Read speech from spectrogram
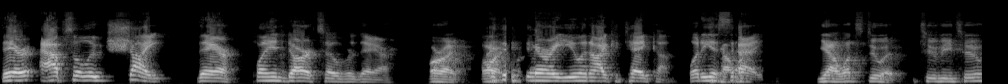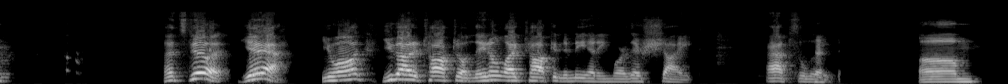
They're absolute shite. They're playing darts over there. All right. All I right. think Barry, you and I could take them. What do you yeah, say? Yeah, let's do it. Two v two. Let's do it. Yeah. You on? You got to talk to them. They don't like talking to me anymore. They're shite. Absolutely. Okay. Um,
